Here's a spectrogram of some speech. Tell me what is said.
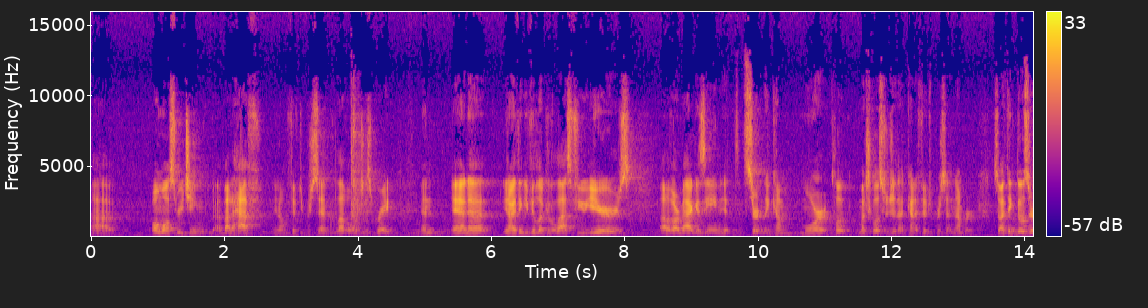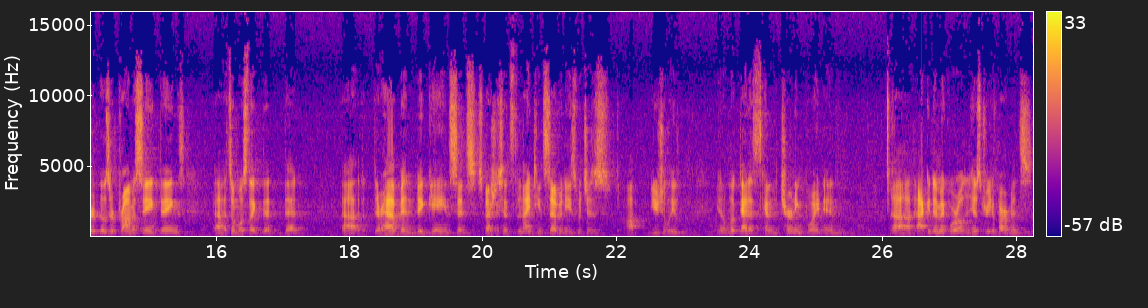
uh, almost reaching about a half, you know, 50% level, which is great. And, and you know, I think if you look at the last few years, of our magazine, it's certainly come more clo- much closer to that kind of 50% number. So I think those are those are promising things. Uh, it's almost like that that uh, there have been big gains since, especially since the 1970s, which is uh, usually you know looked at as kind of the turning point in uh, academic world and history departments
